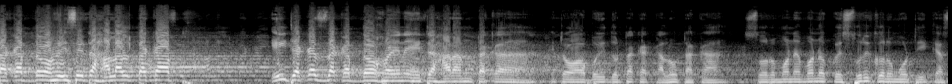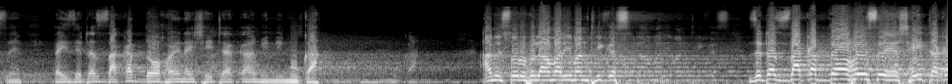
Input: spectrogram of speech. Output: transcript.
জাকাত দেওয়া হয়েছে, এটা হালাল টাকা। এই টাকা জাকাত দেওয়া হয় না, এটা হারাম টাকা, এটা অবৈধ টাকা, কালো টাকা। সোর মনে মনে করে চুরি করব ঠিক আছে, তাই যেটা জাকাত দেওয়া হয় নাই, সেই টাকা আমি নিমুকা আমি চোর হলে আমার ইমান ঠিক আছে। যেটা জাকাত দেওয়া হয়েছে, সেই টাকা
